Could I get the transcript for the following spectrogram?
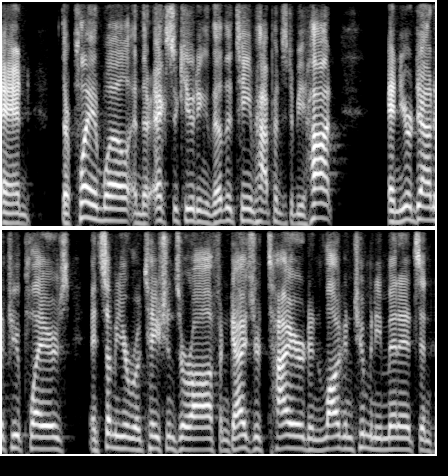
and they're playing well and they're executing, the other team happens to be hot and you're down a few players and some of your rotations are off and guys are tired and logging too many minutes and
